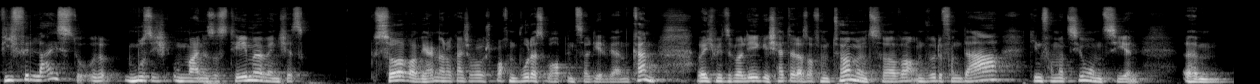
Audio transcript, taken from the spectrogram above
Wie viel Leistung muss ich um meine Systeme, wenn ich jetzt Server, wir haben ja noch gar nicht darüber gesprochen, wo das überhaupt installiert werden kann. Aber wenn ich mir jetzt überlege, ich hätte das auf einem Terminal-Server und würde von da die Informationen ziehen, ähm,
